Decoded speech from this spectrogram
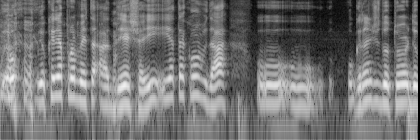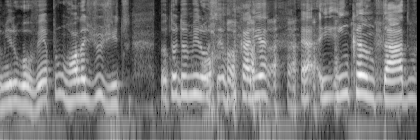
Eu, eu queria aproveitar a deixa aí e até convidar o, o, o grande doutor Delmiro Gouveia para um rola de jiu-jitsu. Doutor Delmiro, eu ficaria é, encantado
